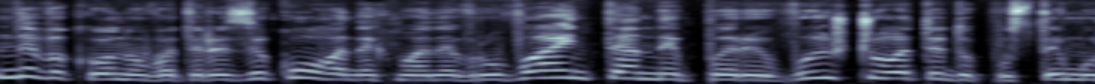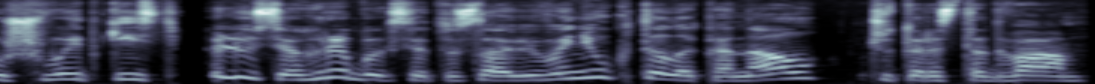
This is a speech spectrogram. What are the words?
не виконувати ризикованих маневрувань та не перевищувати допустиму швидкість. Люся Грибик, Святослав Іванюк, телеканал 402.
